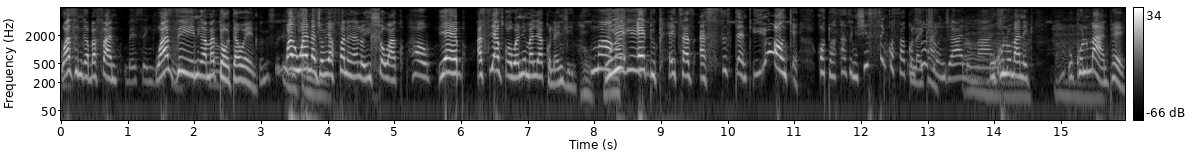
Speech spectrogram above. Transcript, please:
Wazini ngabafana? Bese ngi- wazini ngamadoda wena? Kwayi wena nje uyafana nalo yihlo wakho. Hawu. yebo asiyazi kwa wena imali yakho la endlini. Ma, uyi bakithi. educators assistant yonke. Kodwa asazi ngisho isinko sakho la Usho ekhaya. njalo manje. ukhulumani ke ukhulumani phela?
